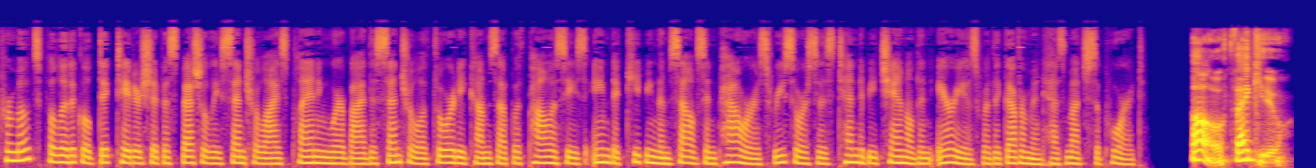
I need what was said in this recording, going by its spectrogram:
Promotes political dictatorship, especially centralized planning whereby the central authority comes up with policies aimed at keeping themselves in power as resources tend to be channeled in areas where the government has much support. Oh, thank you.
